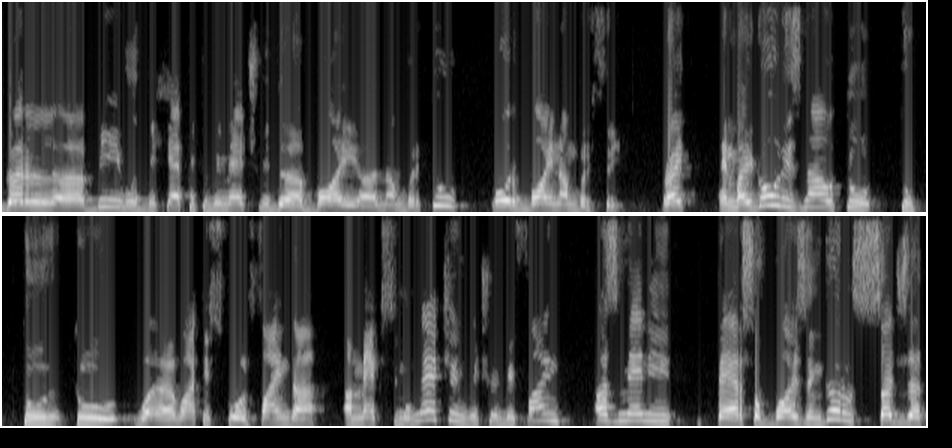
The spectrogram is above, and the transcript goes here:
Girl uh, B would be happy to be matched with the boy uh, number two or boy number three right? And my goal is now to, to, to, to uh, what is called find a, a maximum matching, which will be find as many pairs of boys and girls such that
